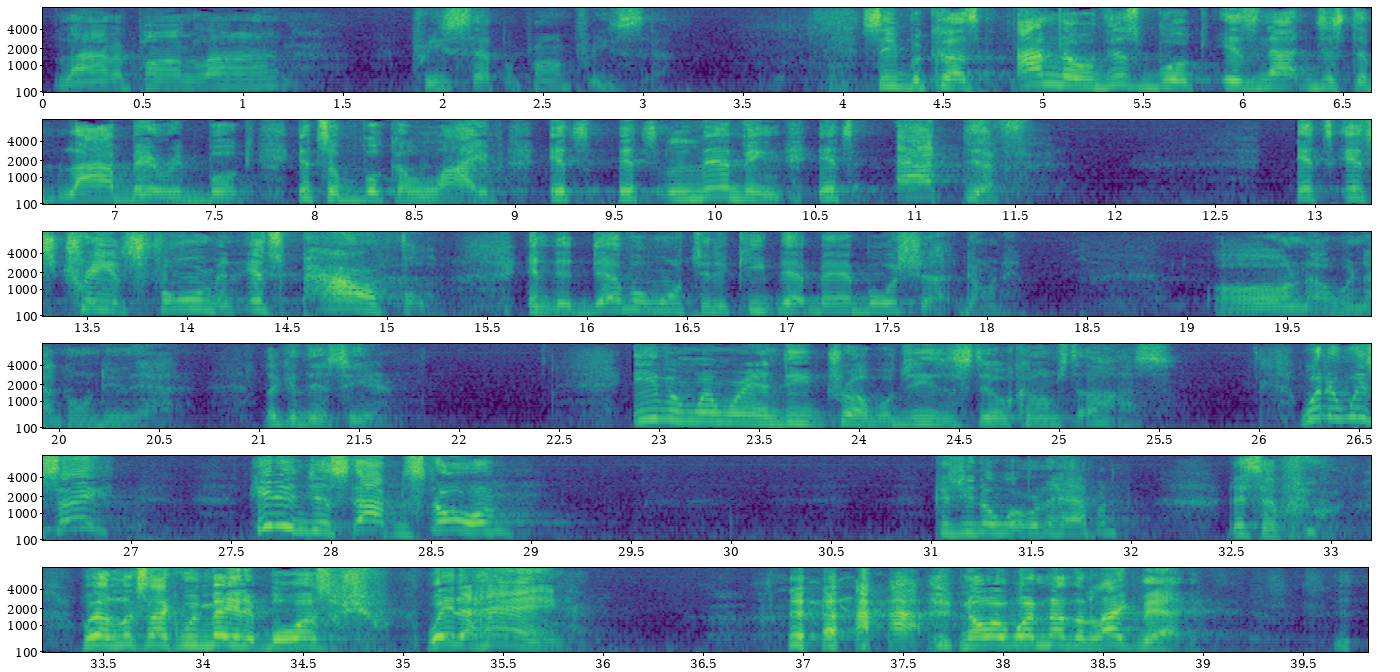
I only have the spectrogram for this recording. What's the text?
Line upon line, precept upon precept. See, because I know this book is not just a library book, it's a book of life. It's, it's living, it's active, it's, it's transforming, it's powerful. And the devil wants you to keep that bad boy shut, don't he? Oh, no, we're not going to do that. Look at this here. Even when we're in deep trouble, Jesus still comes to us. What did we say? He didn't just stop the storm. Because you know what would have happened? They said, well, it looks like we made it, boys. Way to hang. no, it wasn't nothing like that.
